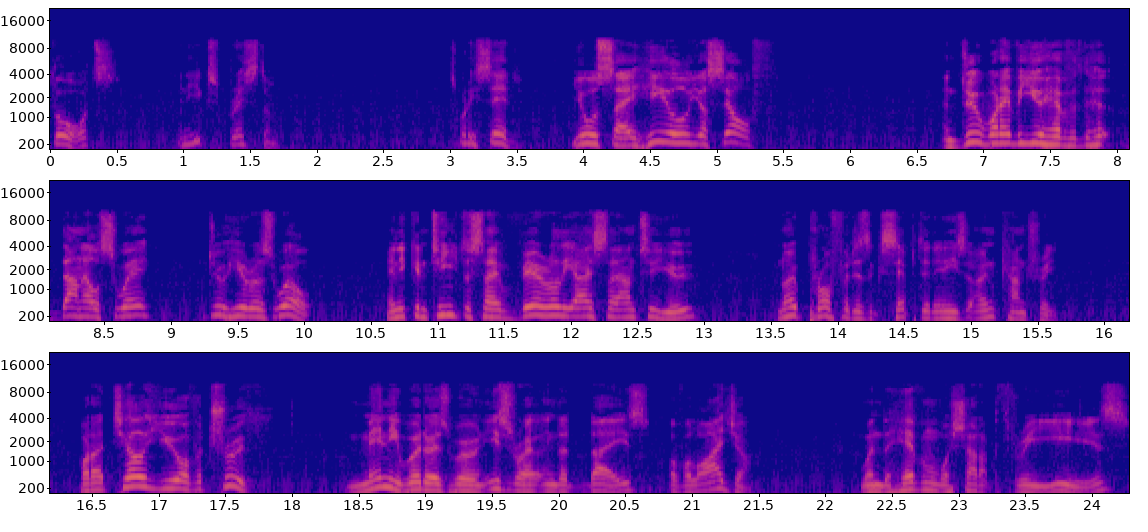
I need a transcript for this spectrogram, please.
thoughts, and he expressed them. That's what he said. You will say, Heal yourself. And do whatever you have done elsewhere, do here as well. And he continued to say, Verily I say unto you, no prophet is accepted in his own country. But I tell you of a truth many widows were in Israel in the days of Elijah, when the heaven was shut up three years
